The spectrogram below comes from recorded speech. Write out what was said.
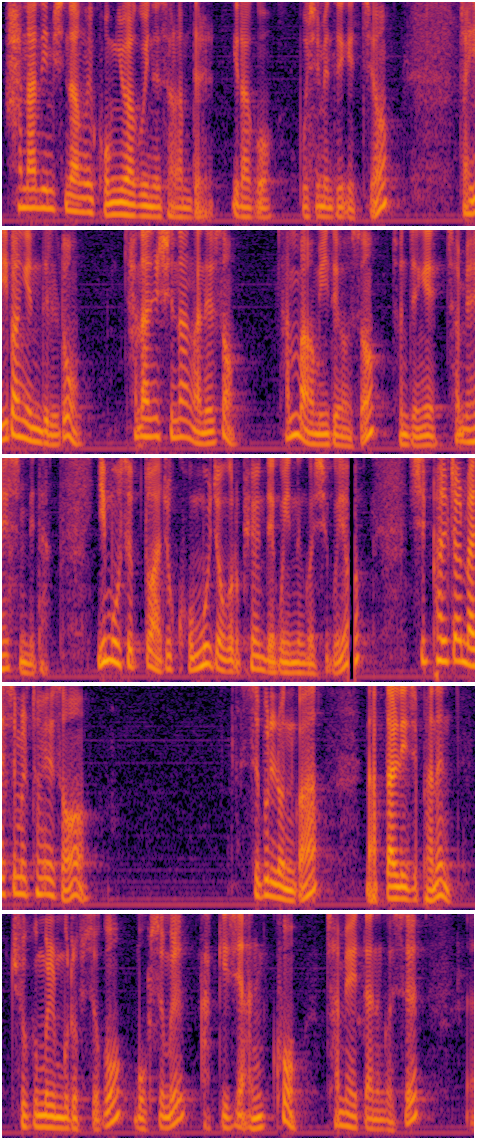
하나님 신앙을 공유하고 있는 사람들이라고 보시면 되겠죠. 자, 이방인들도 하나님 신앙 안에서 한 마음이 되어서 전쟁에 참여했습니다. 이 모습도 아주 고무적으로 표현되고 있는 것이고요. 18절 말씀을 통해서 스불론과 납달리 지파는 죽음을 무릅쓰고 목숨을 아끼지 않고 참여했다는 것을 어,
